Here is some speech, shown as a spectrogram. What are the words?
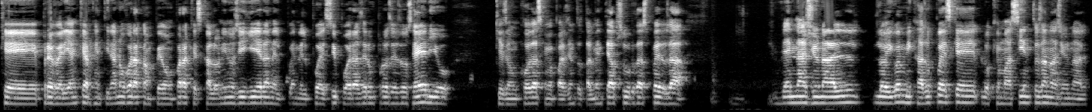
que preferían que Argentina no fuera campeón para que Scaloni no siguiera en el, en el puesto y poder hacer un proceso serio, que son cosas que me parecen totalmente absurdas, pues, o sea, en Nacional, lo digo en mi caso, pues que lo que más siento es a Nacional.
